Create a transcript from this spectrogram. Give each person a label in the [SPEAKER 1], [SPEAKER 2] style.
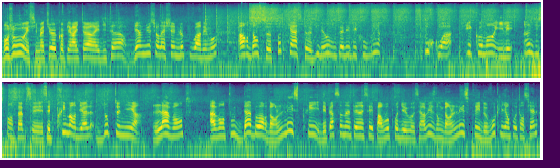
[SPEAKER 1] Bonjour, ici Mathieu, copywriter et éditeur. Bienvenue sur la chaîne Le pouvoir des mots. Alors dans ce podcast vidéo, vous allez découvrir pourquoi et comment il est indispensable, c'est primordial d'obtenir la vente avant tout d'abord dans l'esprit des personnes intéressées par vos produits et vos services, donc dans l'esprit de vos clients potentiels,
